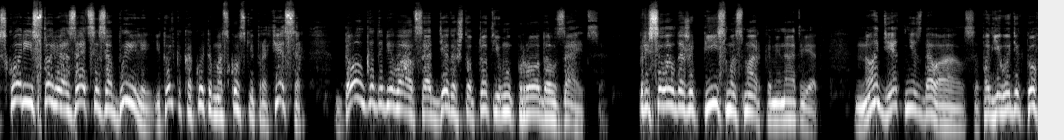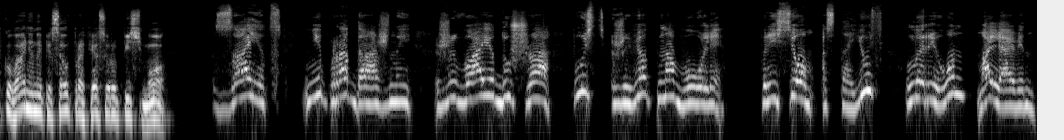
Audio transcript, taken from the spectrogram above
Вскоре историю о зайце забыли, и только какой-то московский профессор долго добивался от деда, чтоб тот ему продал зайца. Присылал даже письма с марками на ответ. Но дед не сдавался. Под его диктовку Ваня написал профессору письмо. Заяц непродажный, живая душа, пусть живет на воле. При сём остаюсь Ларион Малявин.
